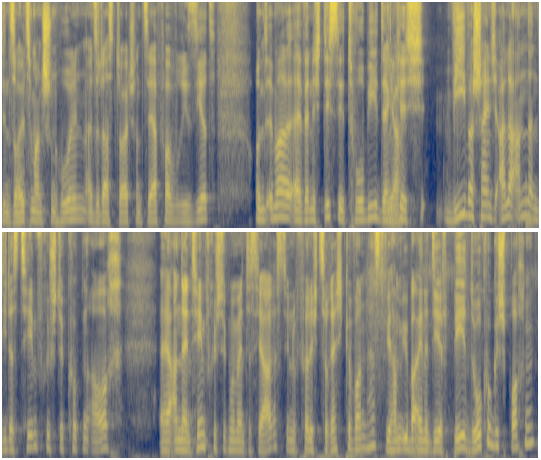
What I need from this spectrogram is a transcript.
Den sollte man schon holen. Also da ist Deutschland sehr favorisiert. Und immer, äh, wenn ich dich sehe, Tobi, denke Ja. ich, wie wahrscheinlich alle anderen, die das Themenfrühstück gucken, auch äh, an dein Themenfrühstück-Moment des Jahres, den du völlig zu Recht gewonnen hast. Wir haben über eine DFB-Doku gesprochen.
